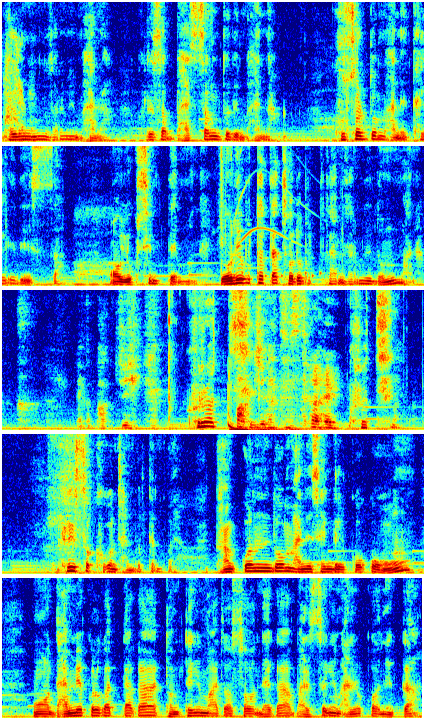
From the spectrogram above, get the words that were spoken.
관련 있는 사람이 많아. 그래서 말썽들이 많아. 구설도 많이 탈 일이 있어. 어, 욕심 때문에 요리 붙었다 저리 붙었다 하는 사람들이 너무 많아. 약간 박쥐. 그렇지. 박쥐 같은 스타일. 그렇지. 그래서 그건 잘못된 거야. 강권도 많이 생길 거고, 어, 남의 걸 갖다가 덤탱이 맞아서 내가 말썽이 많을 거니까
